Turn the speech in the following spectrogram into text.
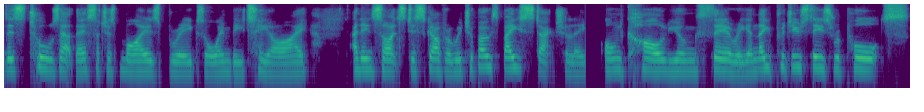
there's tools out there such as Myers Briggs or MBTI and Insights Discover, which are both based actually on Carl Jung theory. And they produce these reports,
